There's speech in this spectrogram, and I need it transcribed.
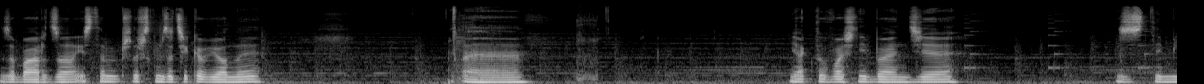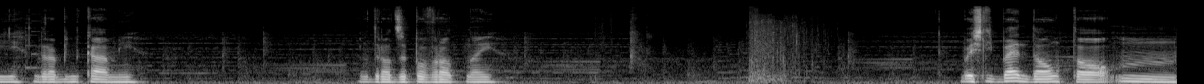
za bardzo. Jestem przede wszystkim zaciekawiony. E, jak to właśnie będzie z tymi drabinkami w drodze powrotnej. Bo jeśli będą, to... Mm,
